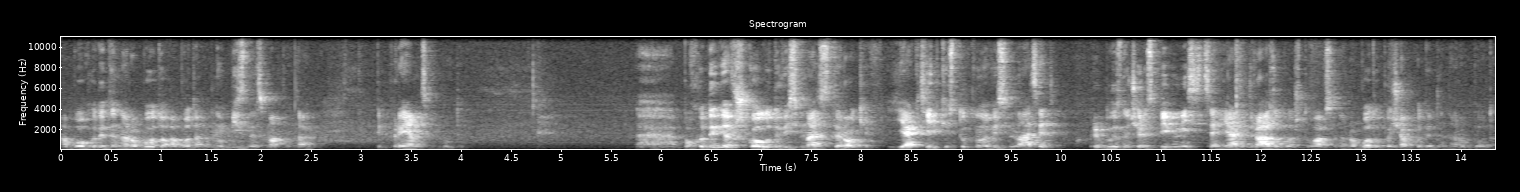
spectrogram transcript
або ходити на роботу, або там ну, бізнес мати, так? підприємцем бути. Походив я в школу до 18 років. Як тільки стукнуло 18, приблизно через півмісяця я відразу влаштувався на роботу, почав ходити на роботу.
